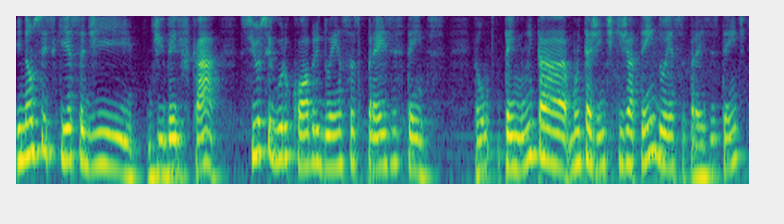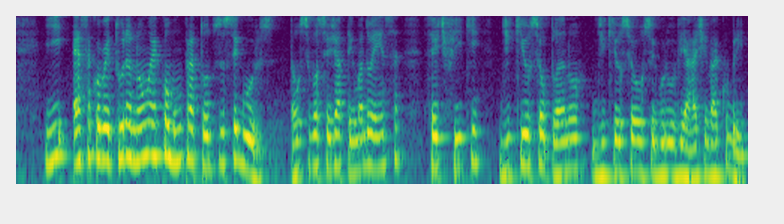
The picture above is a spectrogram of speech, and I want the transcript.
E não se esqueça de, de verificar se o seguro cobre doenças pré-existentes. Então, tem muita, muita gente que já tem doença pré-existente e essa cobertura não é comum para todos os seguros. Então, se você já tem uma doença, certifique de que o seu plano, de que o seu seguro viagem vai cobrir.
